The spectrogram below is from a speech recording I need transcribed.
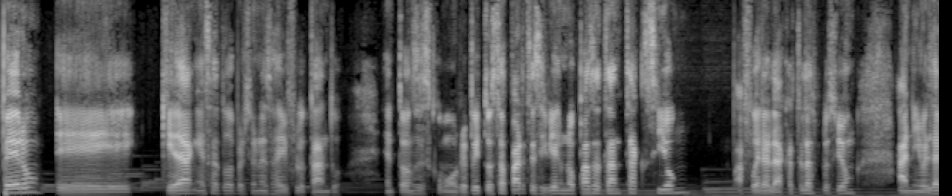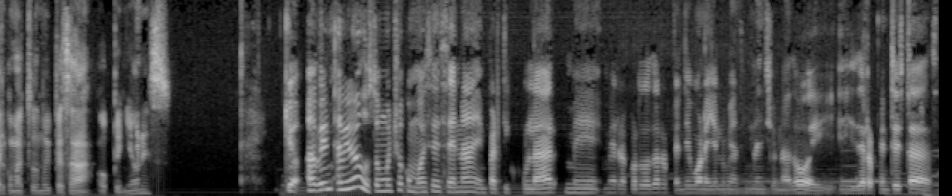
pero eh, quedan esas dos versiones ahí flotando. Entonces, como repito, esta parte, si bien no pasa tanta acción afuera de la carta de la explosión, a nivel de argumento es muy pesada. ¿Opiniones? Yo, a, mí, a mí me gustó mucho como esa escena en particular, me, me recordó de repente, bueno, ya lo habían mencionado, y, de repente estas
